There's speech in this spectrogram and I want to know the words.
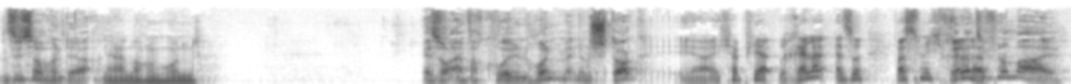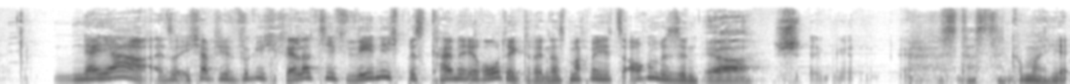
Ein süßer Hund, ja. Ja, noch ein Hund. Er ist auch einfach cool. Ein Hund mit einem Stock. Ja, ich habe hier relativ, also was mich Relativ wundert, normal. naja, also ich habe hier wirklich relativ wenig bis keine Erotik drin. Das macht mich jetzt auch ein bisschen. Ja. Sch was ist das denn? Guck mal hier,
